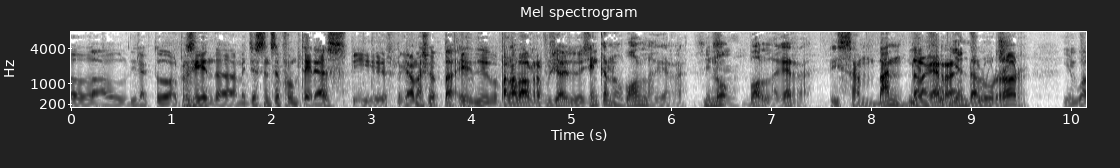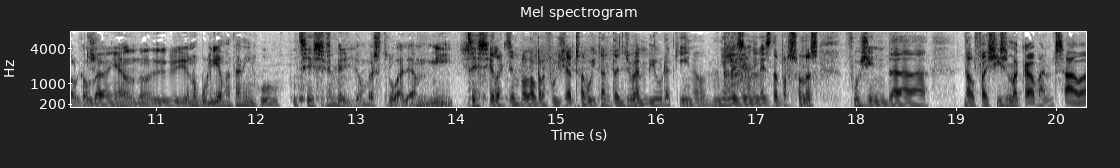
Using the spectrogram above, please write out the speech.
el, el director, el president de Metges Sense Fronteres, i explicàvem això, va, i parlava dels refugiats, i de gent que no vol la guerra, sí, no sí. vol la guerra, i se'n van I de la en fu- guerra, i de l'horror. I Igual que el. Daniel, no? Jo no volia matar ningú. Sí, sí. És que jo em vaig trobar allà amb mi. Sí, sí, l'exemple dels refugiats fa 80 anys ho vam viure aquí, no? Milers i milers de persones fugint de, del feixisme que avançava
